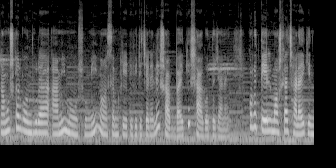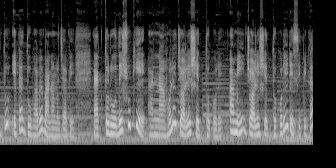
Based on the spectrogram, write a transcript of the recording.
নমস্কার বন্ধুরা, আমি মৌসুমি, মৌসাম ক্রিয়েটিভিটি চ্যানেলে সবাইকে স্বাগত জানাই। কোনো তেল মশলা ছাড়াই কিন্তু এটা দুভাবে বানানো যাবে। এক তো রোদে শুকিয়ে আর না হলে জলে সেদ্ধ করে। আমি জলে সেদ্ধ করেই রেসিপিটা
